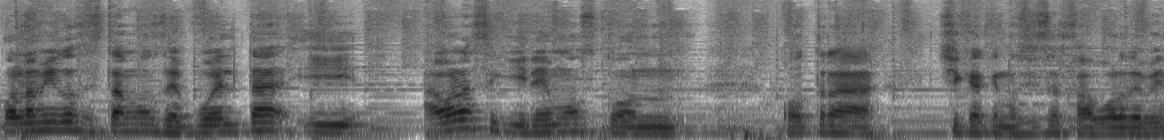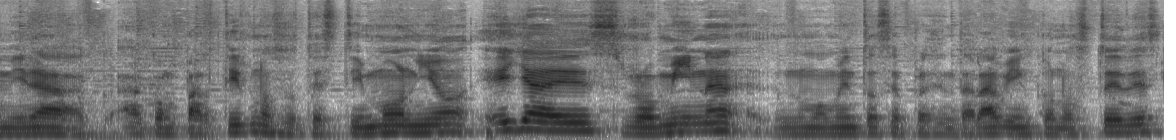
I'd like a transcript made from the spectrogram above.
Hola amigos, estamos de vuelta y ahora seguiremos con otra chica que nos hizo el favor de venir a, a compartirnos su testimonio. Ella es Romina, en un momento se presentará bien con ustedes,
